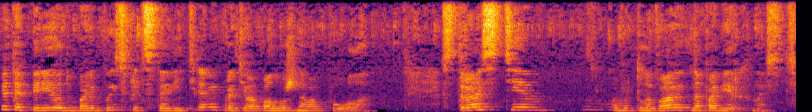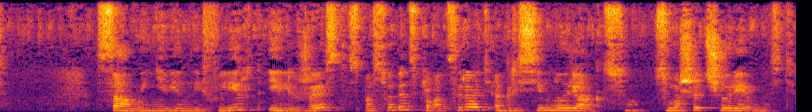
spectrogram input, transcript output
Это период борьбы с представителями противоположного пола. Страсти выплывают на поверхность. Самый невинный флирт или жест способен спровоцировать агрессивную реакцию, сумасшедшую ревность.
